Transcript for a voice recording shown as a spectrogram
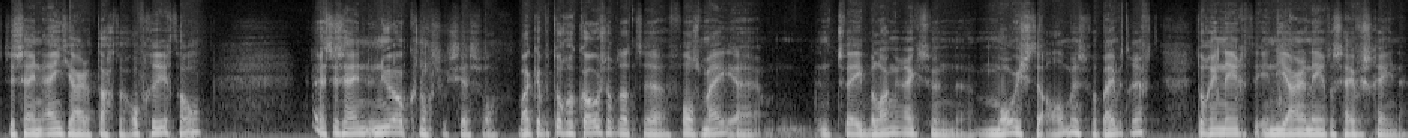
Ze zijn eind jaren 80 opgericht al. En ze zijn nu ook nog succesvol. Maar ik heb er toch gekozen omdat eh, volgens mij eh, een twee belangrijkste, hun mooiste albums wat mij betreft, toch in, 90, in de jaren 90 zijn verschenen.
